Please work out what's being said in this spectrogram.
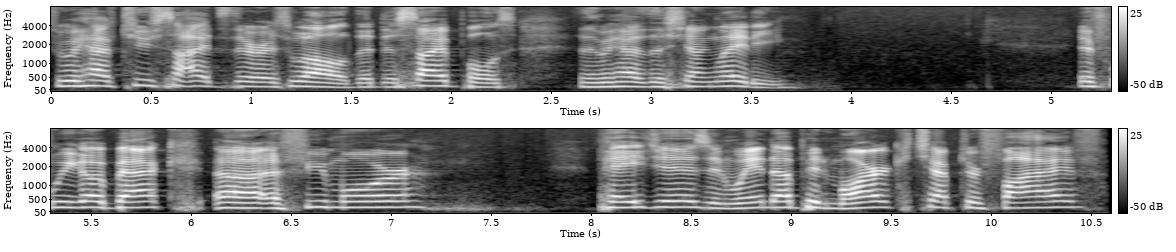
So we have two sides there as well the disciples, and then we have this young lady. If we go back uh, a few more pages and we end up in Mark chapter 5.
